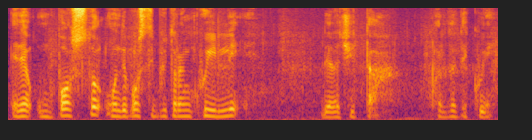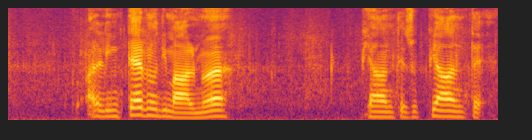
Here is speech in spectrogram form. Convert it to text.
ed è un posto, uno dei posti più tranquilli della città. Guardate qui all'interno di Malmö eh? piante su piante.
